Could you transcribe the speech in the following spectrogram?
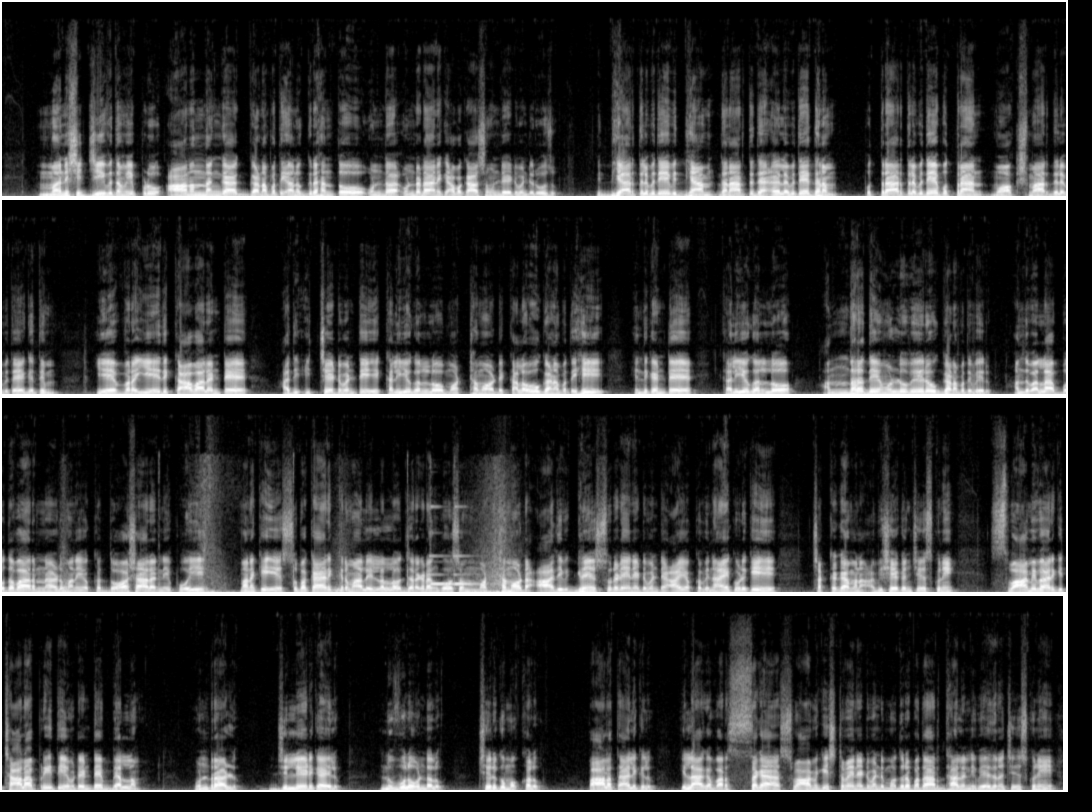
మనిషి జీవితం ఎప్పుడు ఆనందంగా గణపతి అనుగ్రహంతో ఉండ ఉండడానికి అవకాశం ఉండేటువంటి రోజు. విద్యార్థి లభితే విద్యాం ధనార్థి ధ లభితే ధనం పుత్రార్థి లభితే పుత్రాన్ మోక్ష్మార్థి లభితే గతిం. ఎవరు ఏది కావాలంటే అది ఇచ్చేటువంటి కలియుగంలో మొట్టమొదటి కలవు గణపతి. ఎందుకంటే కలియుగంలో అందరు దేవుళ్ళు వేరు గణపతి వేరు. అందువల్ల బుధవారం నాడు మన యొక్క దోషాలన్నీ పోయి మనకి శుభ కార్యక్రమాలు ఇళ్ళలో జరగడం కోసం మొట్టమొదట ఆది విఘ్నేశ్వరుడైనటువంటి ఆ యొక్క వినాయకుడికి చక్కగా మనం అభిషేకం చేసుకుని స్వామివారికి చాలా ప్రీతి ఏమిటంటే బెల్లం ఉండ్రాళ్ళు జిల్లేడికాయలు నువ్వుల ఉండలు చెరుకు ముక్కలు పాల తాలికలు ఇలాగ వరుసగా స్వామికి ఇష్టమైనటువంటి మధుర పదార్థాలను నివేదన చేసుకుని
